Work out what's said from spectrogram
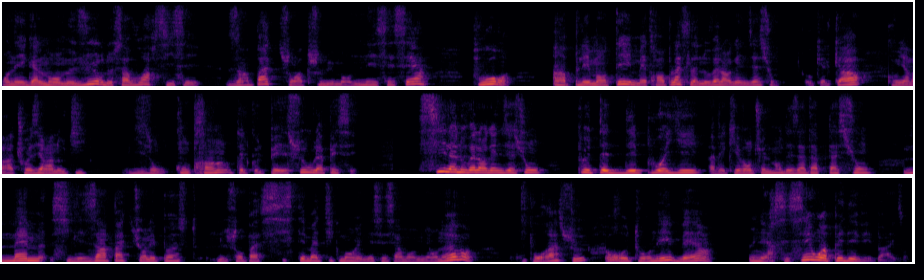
On est également en mesure de savoir si ces impacts sont absolument nécessaires pour implémenter, mettre en place la nouvelle organisation. Auquel cas, il conviendra de choisir un outil, disons, contraint, tel que le PSE ou la PC. Si la nouvelle organisation peut être déployée avec éventuellement des adaptations, même si les impacts sur les postes ne sont pas systématiquement et nécessairement mis en œuvre, on pourra se retourner vers une RCC ou un PDV, par exemple.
